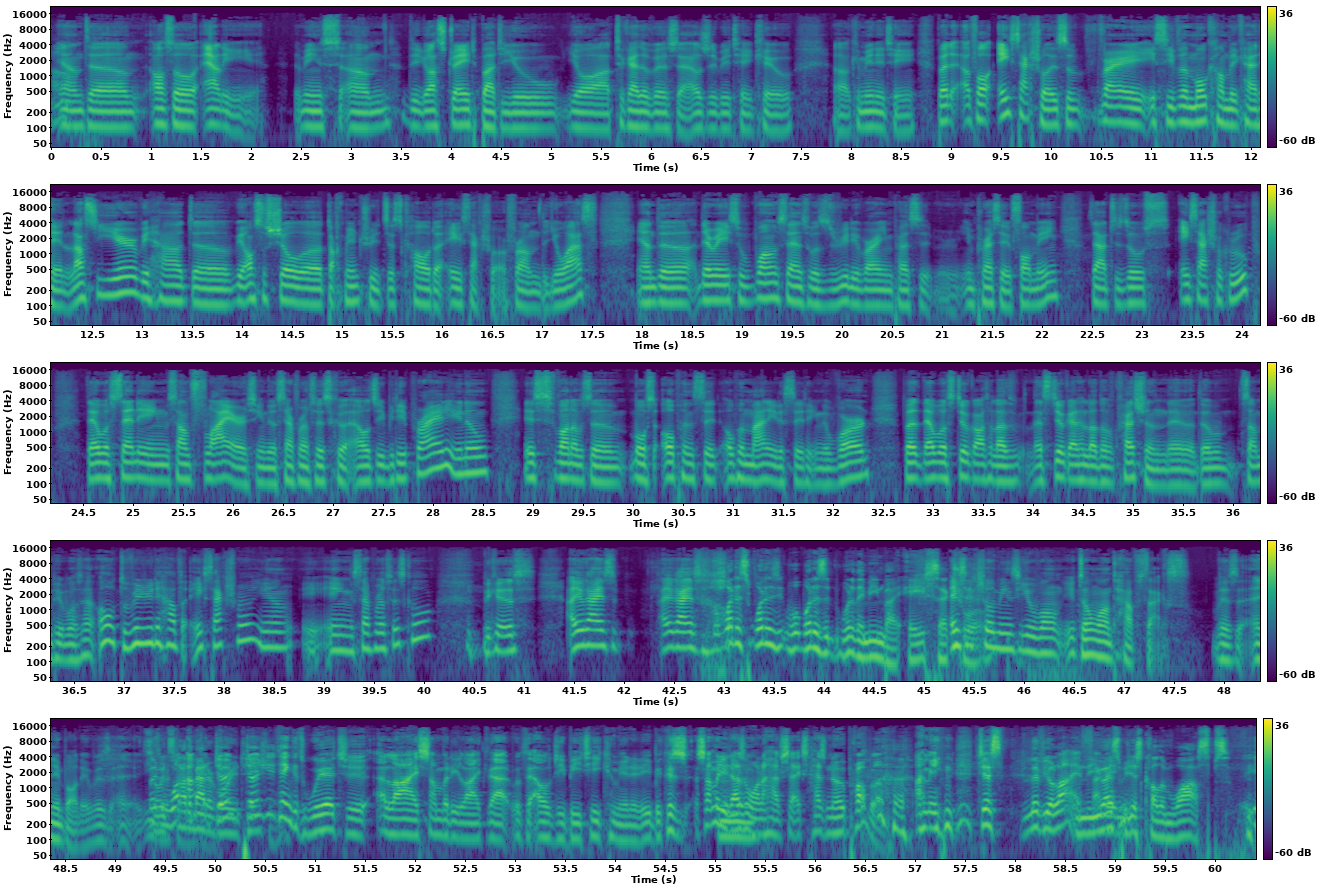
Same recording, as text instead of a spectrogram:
Oh. and um, also ally. It means um, you are straight, but you you are together with the LGBTQ uh, community. But uh, for asexual, it's very it's even more complicated. Last year we had uh, we also show a documentary just called Asexual from the U.S. and uh, there is one sense was really very impressive impressive for me that those asexual group they were sending some flyers in the San Francisco LGBT Pride. You know, it's one of the most open open-minded city in the world. But there was still got a lot. Of, they still get a lot of question. There, there some people said, "Oh, do we really have asexual you know, in San Francisco?" because are you guys are you guys But what is what is what is it? What do they mean by asexual? asexual means you won't you don't want to have sex with anybody with. Uh, So you- it's not a matter of don't. Don't you think it's weird to ally somebody like that with the LGBT community? Because somebody who doesn't want to have sex has no problem. I mean, just live your life. In the I U.S., mean, we just call them wasps. but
